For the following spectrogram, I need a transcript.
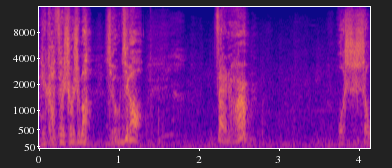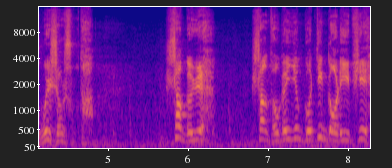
你刚才说什么？有药？在哪儿？我是省卫生署的。上个月，上头跟英国订购了一批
